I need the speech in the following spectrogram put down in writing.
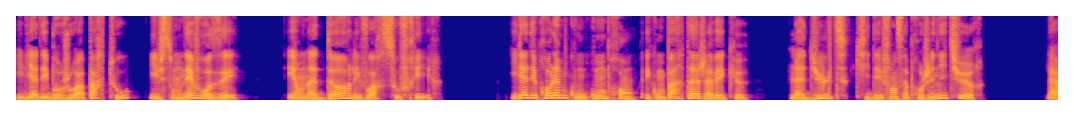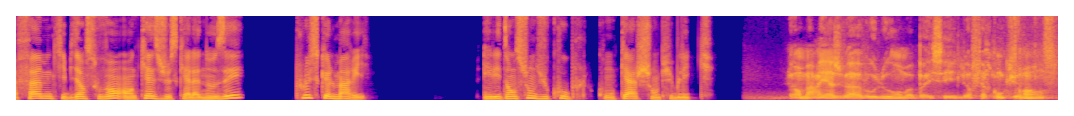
Il y a des bourgeois partout, ils sont névrosés, et on adore les voir souffrir. Il y a des problèmes qu'on comprend et qu'on partage avec eux. L'adulte qui défend sa progéniture, la femme qui bien souvent encaisse jusqu'à la nausée, plus que le mari. Et les tensions du couple qu'on cache en public. Leur mariage va à volo, on va pas essayer de leur faire concurrence.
